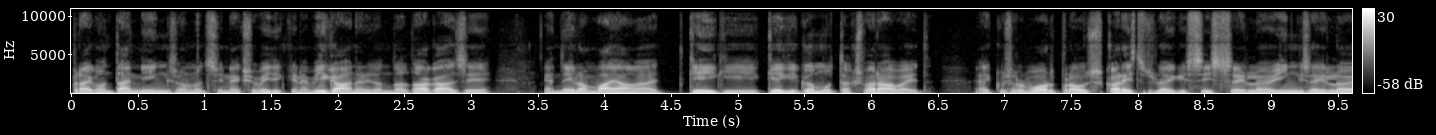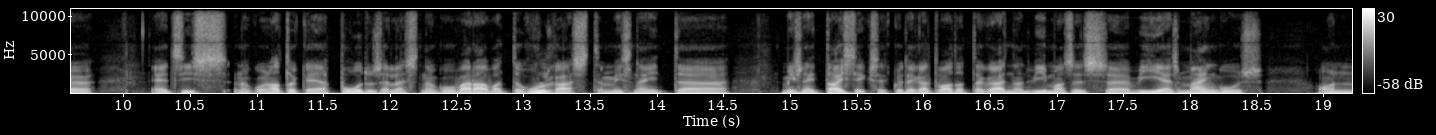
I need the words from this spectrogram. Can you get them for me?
praegu on Danny Ings olnud siin, eks ju, veidikene vigane, nüüd on ta tagasi, et neil on vaja, et keegi, keegi kõmmutaks väravaid. Et kui seal Ward-Prowse karistuslöögist sisse ei löö, Ings ei löö, et siis nagu natuke jääb puudu sellest nagu väravate hulgast, mis neid, mis neid tastiks, et kui tegelikult vaadata ka, et nad viimases viies mängus on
